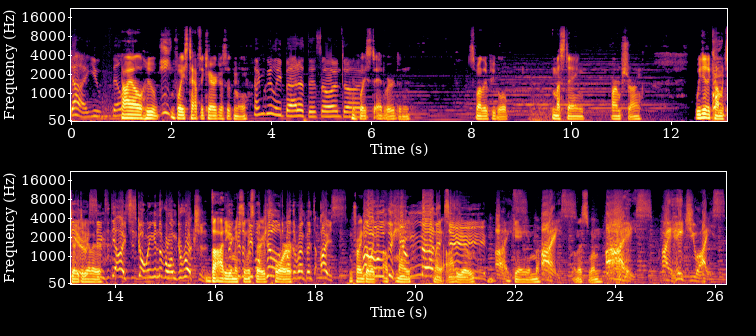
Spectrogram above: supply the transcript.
Die, you filth. Kyle, who voiced half the characters with me, I'm really bad at this, aren't I? who voiced Edward and some other people, Mustang, Armstrong. We did a commentary oh dear, together. Seems that the ice is going in the wrong direction. The audio Think mixing was very poor. By the rampant ice. I'm trying to like oh, up my my audio Ice. game Ice. on this one. Ice. I hate you, Ice.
